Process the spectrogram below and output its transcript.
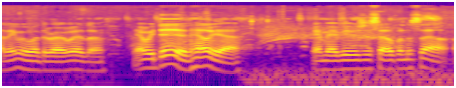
I think we went the right way though. Yeah, we did. Hell yeah. Yeah, maybe it was just helping us out.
